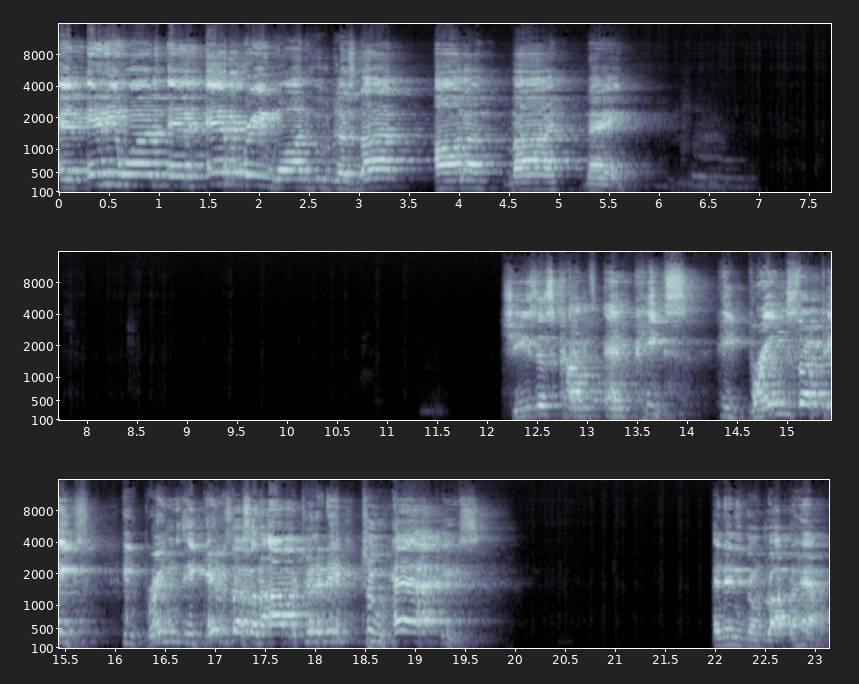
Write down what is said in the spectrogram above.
and anyone and everyone who does not honor my name. Jesus comes in peace. He brings the peace. He brings, he gives us an opportunity to have peace. And then he's going to drop the hammer.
